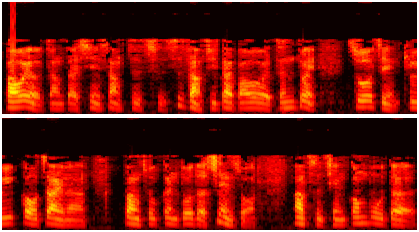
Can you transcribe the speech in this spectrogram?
鲍威尔将在线上致辞。市场期待鲍威尔针对缩减 QE 购债呢，放出更多的线索。那此前公布的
